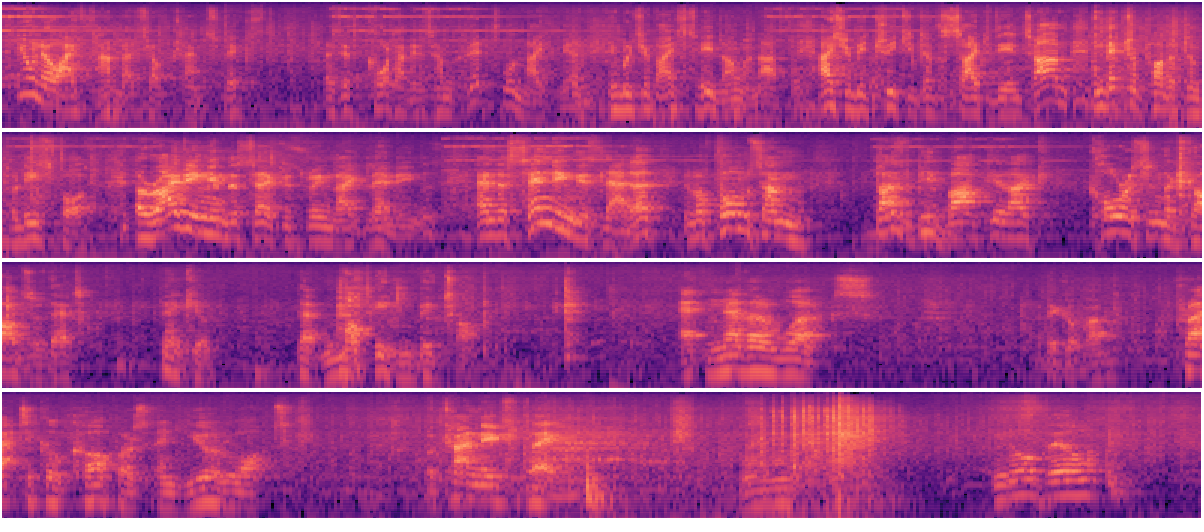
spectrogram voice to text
You know I found myself transfixed, as if caught up in some dreadful nightmare in which if I stayed long enough, I should be treated to the sight of the entire Metropolitan Police Force, arriving in the circus ring like lemmings, and ascending this ladder to perform some Busby Berkeley-like chorus in the gods of that, thank you, that moth-eaten big top. It never works. I beg your pardon? Practical coppers and your lot. Well, kindly explain. Well, you know, Bill,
